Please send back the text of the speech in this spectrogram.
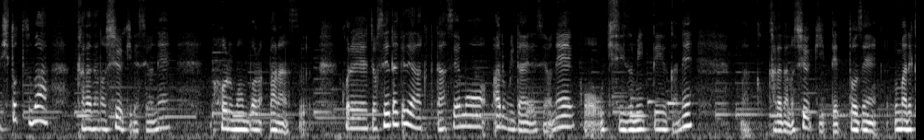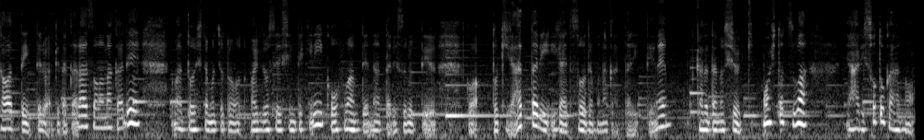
で1つは体の周期ですよね。ホルモンバランス。これ女性だけではなくて男性もあるみたいですよね。こう浮き沈みっていうかね。まあ、体の周期って当然生まれ変わっていってるわけだからその中で、まあ、どうしてもちょっと割と精神的にこう不安定になったりするっていうこう時があったり意外とそうでもなかったりっていうね体の周期。もう一つはやはり外からの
